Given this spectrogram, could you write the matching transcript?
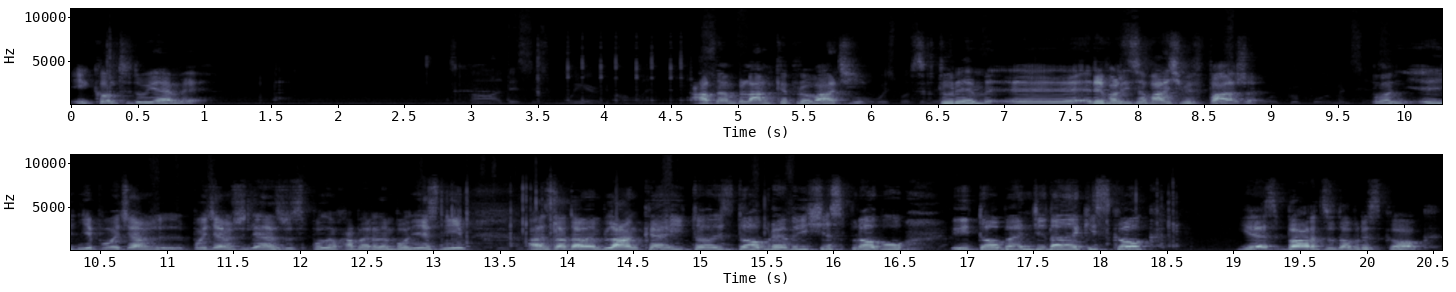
I kontynuujemy. Adam Blankę prowadzi, z którym e, rywalizowaliśmy w parze. Bo e, nie powiedziałem, powiedziałem źle, że z Polem Haberem, bo nie z nim, ale zadałem Blankę i to jest dobre wyjście z progu i to będzie daleki skok. Jest bardzo dobry skok.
